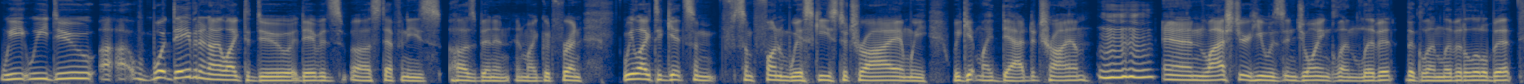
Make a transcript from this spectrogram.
We we do uh, uh, what David and I like to do. David's uh, Stephanie's husband and, and my good friend. We like to get some some fun whiskeys to try, and we we get my dad to try them. Mm-hmm. And last year he was enjoying Glenlivet, the Glenlivet a little bit,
